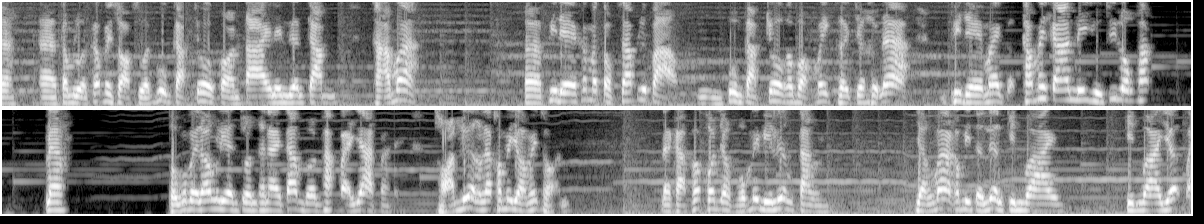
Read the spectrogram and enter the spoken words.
นะตำรวจเข้าไปสอบสวนผู้กำกับโจ้ก่อนตายในเรือนจำถามว่าพี่เดเข้ามาตบทรัพย์หรือเปล่าผู้กำกับโจ้ก็บอกไม่เคยเจอหน้า พี่เดไม่คำให้การมีอยู่ที่โรงพักนะ ผมก็ไปร้องเรียนจนทนายตั้มโดนพักใบญาติไปถอนเรื่องแล้วเขาไม่ยอมให้ถอนนะครับ เพราะคนอย่างผมไม่มีเรื่องตังค์อย่างมากก็มีแต่เรื่องกินวน์ กินวน์เยอะไป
